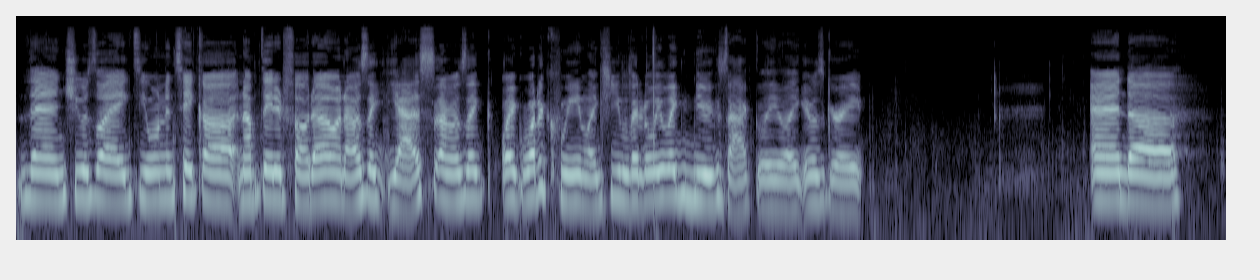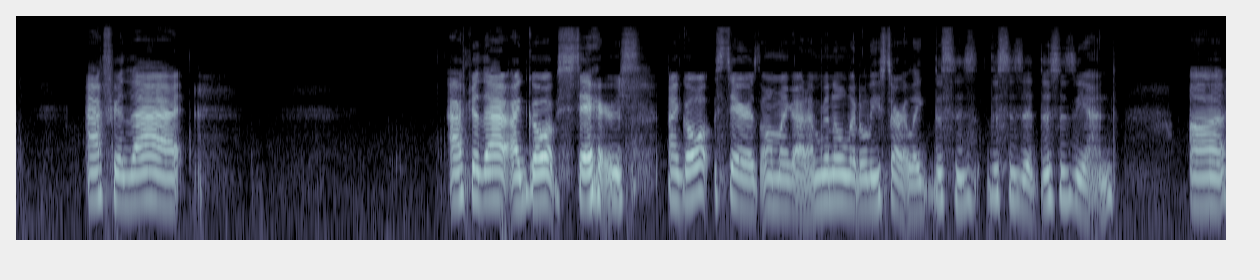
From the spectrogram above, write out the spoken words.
Then she was like, "Do you want to take a an updated photo?" And I was like, "Yes." I was like, "Like what a queen!" Like she literally like knew exactly. Like it was great. And uh after that after that I go upstairs. I go upstairs. Oh my god, I'm going to literally start like this is this is it. This is the end. Uh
